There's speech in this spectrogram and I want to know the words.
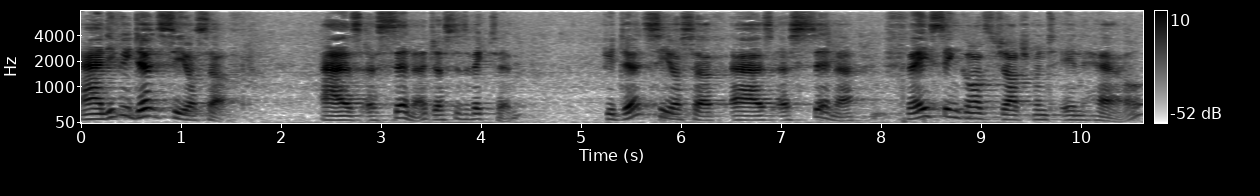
And if you don't see yourself as a sinner, just as a victim, if you don't see yourself as a sinner facing God's judgment in hell,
